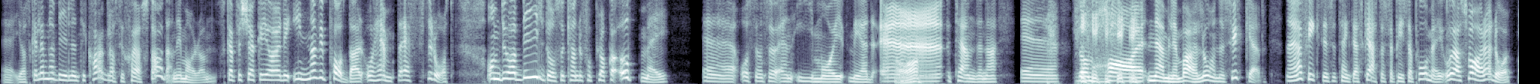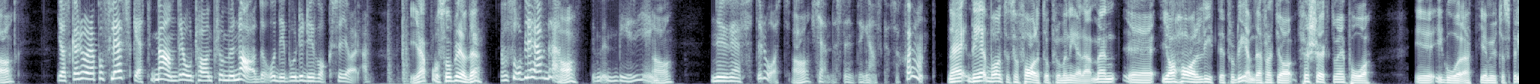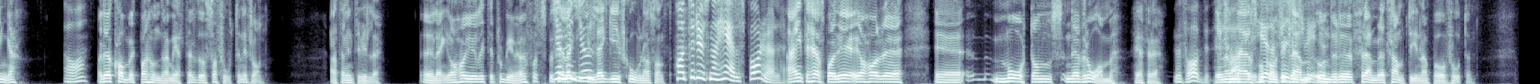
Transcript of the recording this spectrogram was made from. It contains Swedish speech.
Eh, Jag ska lämna bilen till Carglass i Sjöstaden imorgon. Ska försöka göra det innan vi poddar och hämta efteråt. Om du har bil då så kan du få plocka upp mig. Eh, och sen så en emoj med eh, tänderna. Eh, de har nämligen bara lånecykel. När jag fick det så tänkte jag skratta så jag pissar på mig och jag svarar då. Ja. Jag ska röra på fläsket, med andra ord ta en promenad och det borde du också göra. Japp, och så blev det. Och så blev det. Ja, Men Birging, ja, nu efteråt ja. kändes det inte ganska så skönt. Nej, det var inte så farligt att promenera, men eh, jag har lite problem därför att jag försökte mig på eh, igår att ge mig ut och springa. Ja, Och det har kommit ett par hundra meter, då sa foten ifrån. Att den inte ville. eh. Jag har ju lite problem, jag har fått speciella men just- ilägg i skorna och sånt. har inte du såna hälsporre? Nej, inte hälsporre, jag har eh, eh, Mortons neurom, heter det. Men vad? Det är någon nerv som har kommit i kläm under det främre trampdynan på foten.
